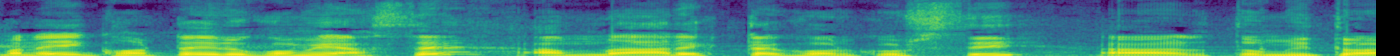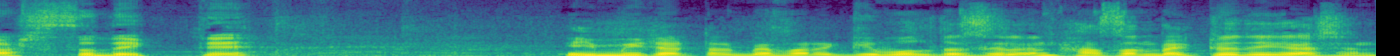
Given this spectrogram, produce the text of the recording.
মানে এই ঘরটা এরকমই আছে। আমরা আরেকটা ঘর করছি। আর তুমি তো আসছো দেখতে। এই মিটারটার ব্যাপারে কি বলতেছিলেন? হাসান ভাই একটু এদিকে আসেন।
